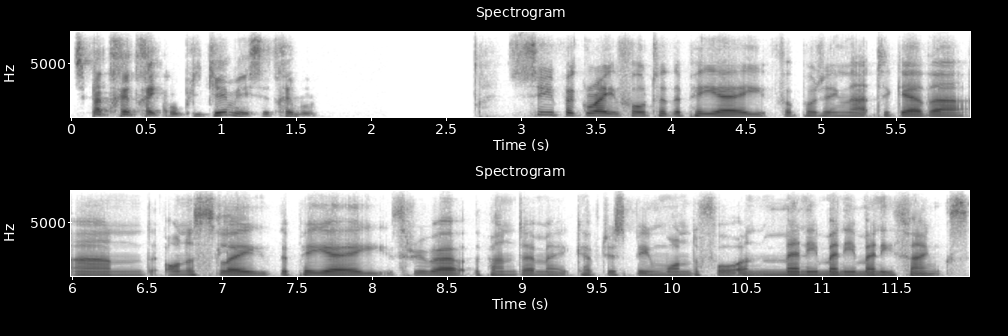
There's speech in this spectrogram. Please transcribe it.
C'est pas très très compliqué, mais c'est très bon. Super grateful to the PA for putting that together. And honestly, the PA throughout the pandemic have just been wonderful. And many, many, many thanks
